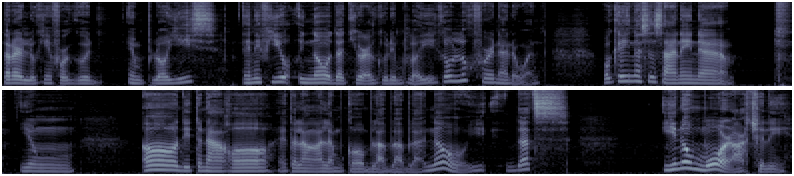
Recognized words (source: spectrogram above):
that are looking for good employees. And if you know that you're a good employee, go look for another one. Huwag kayo nasasanay na yung, oh, dito na ako, ito lang alam ko, blah, blah, blah. No, that's, you know more actually.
